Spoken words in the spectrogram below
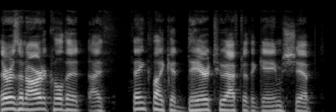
there was an article that I think like a day or two after the game shipped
